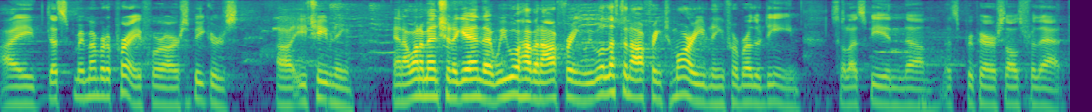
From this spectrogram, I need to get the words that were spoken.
i let's remember to pray for our speakers uh, each evening. And i want to mention again that we will have an offering we will lift an offering tomorrow evening for brother dean. So let's be in um, let's prepare ourselves for that.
